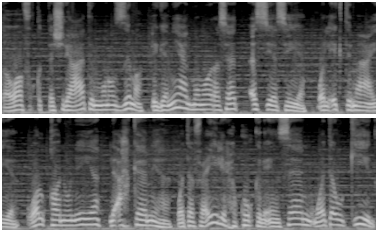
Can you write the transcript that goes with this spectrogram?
توافق التشريعات المنظمة لجميع الممارسات السياسية والاجتماعية والقانونية لأحكامها وتفعيل حقوق الإنسان وتوكيد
